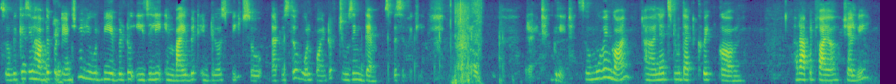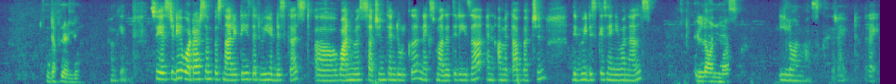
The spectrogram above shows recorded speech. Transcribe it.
So because you have the Okay. potential, you would be able to easily imbibe it into your speech. So that was the whole point of choosing them specifically. Okay. Right, great. So moving on, uh, let's do that quick um, rapid fire, shall we? Definitely. Okay. So yesterday, what are some personalities that we had discussed? Uh, one was Sachin Tendulkar, next Mother Teresa, and Amitabh Bachchan. Did we discuss anyone else? Elon Musk. Elon Musk. Right, right.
